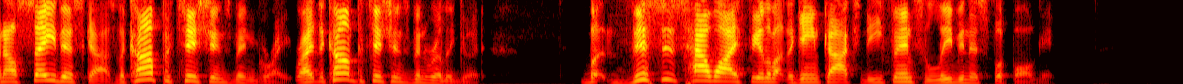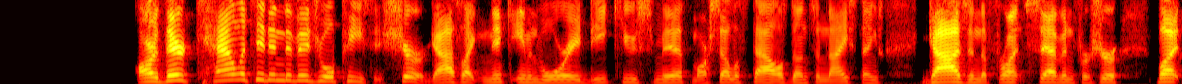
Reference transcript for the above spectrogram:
And I'll say this, guys the competition's been great, right? The competition's been really good. But this is how I feel about the Gamecocks defense leaving this football game. Are there talented individual pieces? Sure. Guys like Nick Emmanwori, DQ Smith, Marcellus Dial's done some nice things. Guys in the front seven for sure. But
